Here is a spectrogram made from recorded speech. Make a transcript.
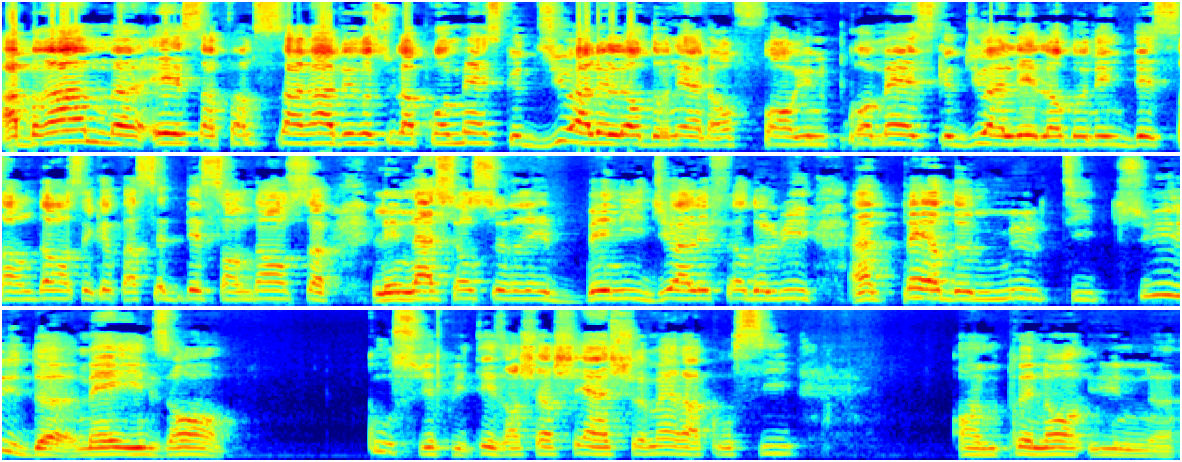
Abraham et sa femme Sarah avaient reçu la promesse que Dieu allait leur donner un enfant, une promesse que Dieu allait leur donner une descendance et que par cette descendance, les nations seraient bénies. Dieu allait faire de lui un père de multitudes. Mais ils ont court-circuité, ils ont cherché un chemin raccourci en prenant une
